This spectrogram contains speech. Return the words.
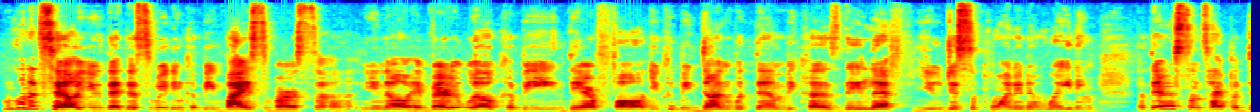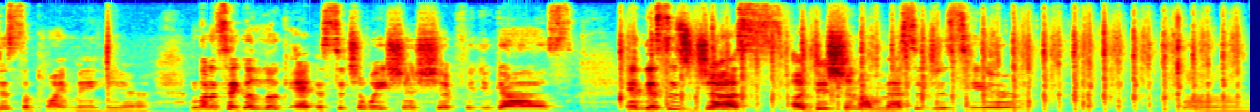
I'm going to tell you that this reading could be vice versa. You know, it very well could be their fault. You could be done with them because they left you disappointed and waiting. But there's some type of disappointment here. I'm going to take a look at the situation ship for you guys. And this is just additional messages here. Hmm.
